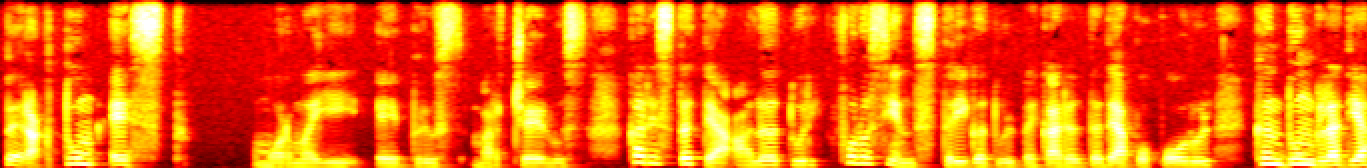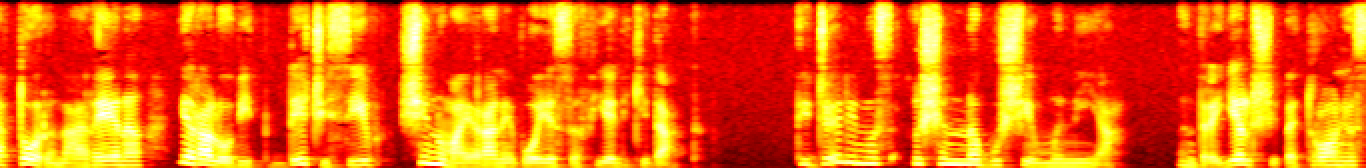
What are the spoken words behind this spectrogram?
Peractum est, mormăi Eprius Marcelus, care stătea alături, folosind strigătul pe care îl dădea poporul când un gladiator în arenă era lovit decisiv și nu mai era nevoie să fie lichidat. Tigelinus își înnăbuși mânia. Între el și Petronius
